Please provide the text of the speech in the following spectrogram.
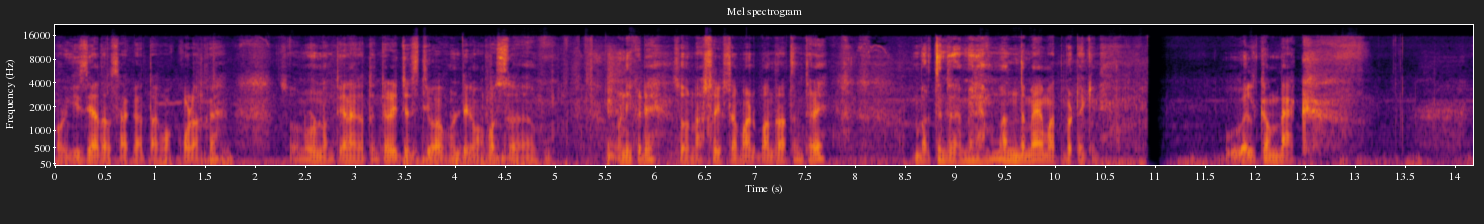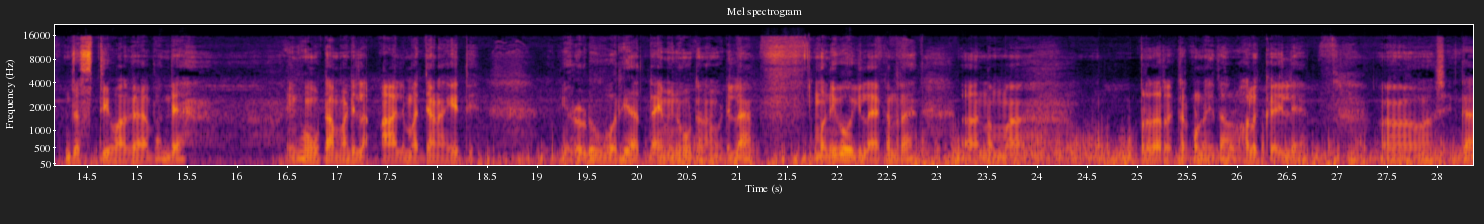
ಅವ್ರಿಗೆ ಈಸಿ ಆದ್ರೆ ಸಾಕು ಹಾಕ್ಕೊಳಕ್ಕೆ ಸೊ ನೋಡೋಣ ಅಂತ ಏನಾಗುತ್ತೆ ಅಂತೇಳಿ ಜಸ್ಟ್ ಇವಾಗ ಹೊಂಟೀನಿ ವಾಪಸ್ ಮನೆ ಕಡೆ. ಸೊ ನಾಷ್ಟ ಇಷ್ಟ ಮಾಡಿ ಬಂದ್ರೆ ಆತಂತೇಳಿ ಬರ್ತೀನಿ ರೀ ಆಮೇಲೆ. ಮಂದ ಮ್ಯಾಗ ಮತ್ತೆ ಬಟ್ಟಕಿನಿ ವೆಲ್ಕಮ್ ಬ್ಯಾಕ್ ಜಸ್ಟ್ ಇವಾಗ ಬಂದೆ. ಇನ್ನೂ ಊಟ ಮಾಡಿಲ್ಲ. ಅಲ್ಲಿ ಮಧ್ಯಾಹ್ನ ಆಗೈತಿ. ಎರಡೂವರೆ ಆ ಟೈಮ್ ಇನ್ನೂ ಊಟ ಮಾಡಿಲ್ಲ. ಮನೆಗೂ ಹೋಗಿಲ್ಲ. ಯಾಕಂದ್ರೆ ನಮ್ಮ ಬ್ರದರ್ ಕರ್ಕೊಂಡು ಹೋಗಿದ್ದ ಹೊಲಕ್ಕೆ ಇಲ್ಲಿ. ಶೇಂಗಾ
